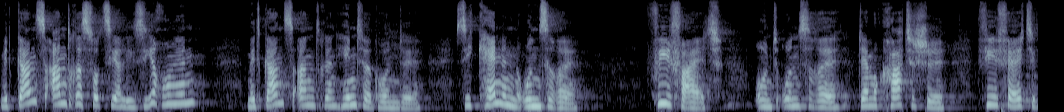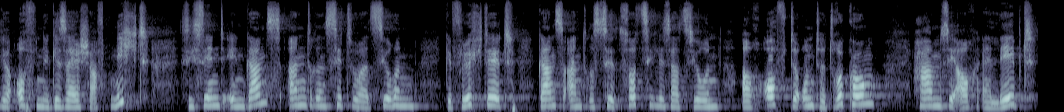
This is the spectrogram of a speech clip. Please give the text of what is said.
mit ganz anderen Sozialisierungen, mit ganz anderen Hintergründen. Sie kennen unsere Vielfalt und unsere demokratische, vielfältige, offene Gesellschaft nicht. Sie sind in ganz anderen Situationen geflüchtet, ganz andere Sozialisation, auch oft der Unterdrückung haben sie auch erlebt.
